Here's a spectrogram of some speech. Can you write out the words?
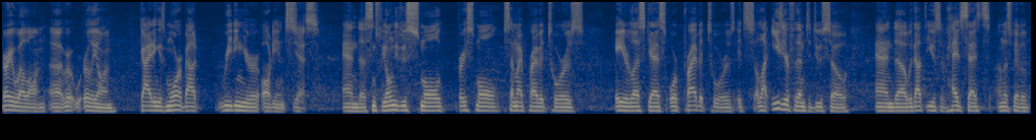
very well on uh, early on. Guiding is more about reading your audience. Yes. And uh, since we only do small, very small, semi private tours, eight or less guests, or private tours, it's a lot easier for them to do so. And uh, without the use of headsets, unless we have a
